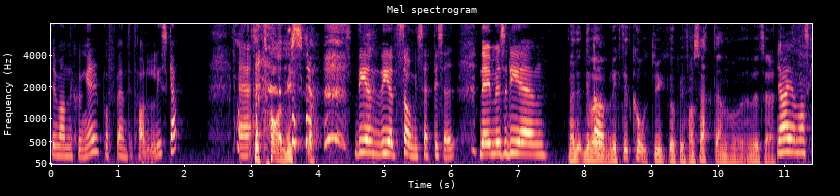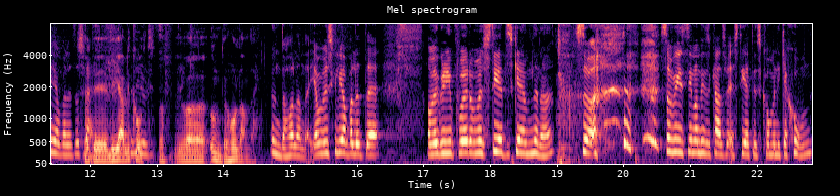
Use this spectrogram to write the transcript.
Hur man sjunger på 50-taliska. Eh, Totaliska. det, är, det är ett sångsätt i sig. Nej, men så det... Men det, det var Ja. riktigt coolt. Du gick upp i falsetten och vet, så här. Ja, ja, man ska jobba lite Så att det, det är jävligt coolt. Det var, det var underhållande. underhållande. Ja, men vi skulle jobba lite... Om vi går in på de estetiska ämnena så, så finns det något som kallas för estetisk kommunikation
